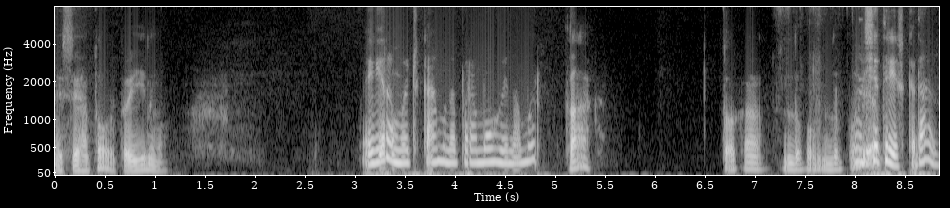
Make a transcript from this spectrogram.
Якщо готові, то їдемо. Віримо, чекаємо на перемогу і на мир. Так. Тільки допом- Ну, ще трішки, так? Да?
